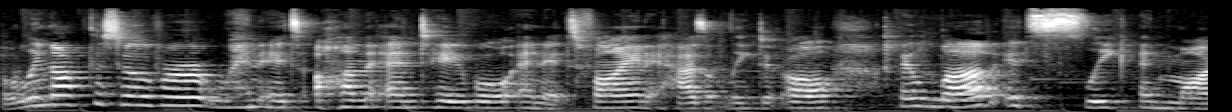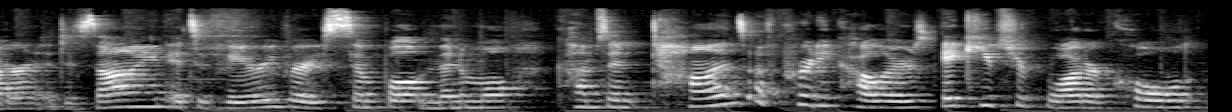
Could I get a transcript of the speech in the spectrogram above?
totally knock this over when it's on the end table and it's fine, it hasn't leaked at all. I love its sleek and modern design. It's very, very simple, minimal, comes in tons of pretty colors. It keeps your water cold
